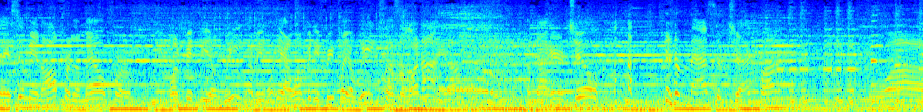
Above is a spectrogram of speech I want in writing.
they sent me an offer in the mail for 150 a week. I mean, yeah, 150 free play a week. So I said, why not, you know? Come down here and chill. in a massive jackpot. Wow.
